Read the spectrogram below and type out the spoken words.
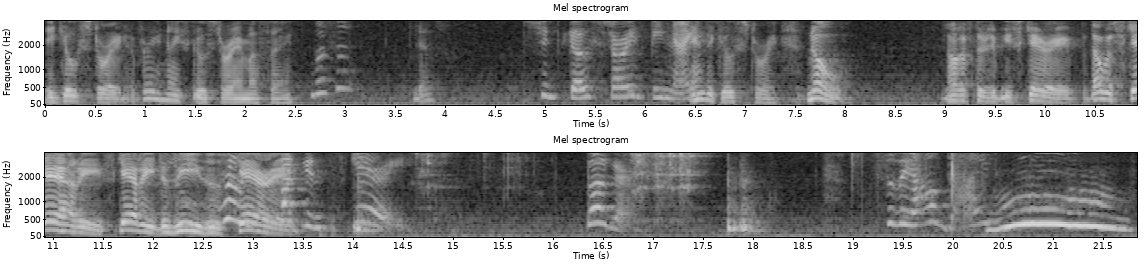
a ghost story. A very nice ghost story, I must say. Was it? Yes. Should ghost stories be nice? And a ghost story. No! Not if they're to be scary, but that was scary! Scary! Disease is really scary! fucking scary. Bugger. So they all died? Woo!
